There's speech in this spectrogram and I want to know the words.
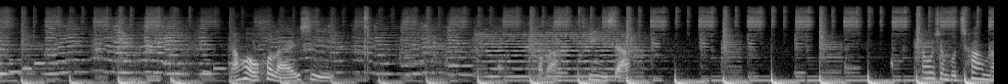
然后后来是，好吧，听一下。为什么不唱呢？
